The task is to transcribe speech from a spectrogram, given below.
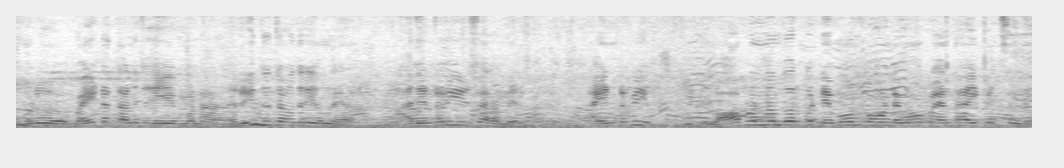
ఇప్పుడు బయట తను మన రీతు చౌదరి కదా, అది ఇంటర్వ్యూ చూసారా మీరు? ఆ ఇంటర్వ్యూ లోపల ఉన్నంత వరకు డెమోన్ పవన్ డెమోన్ ఎంత హైప్ ఇచ్చింది?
